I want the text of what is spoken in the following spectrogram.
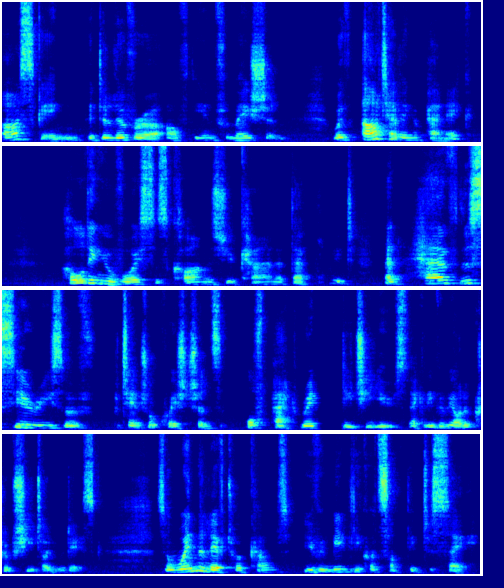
asking the deliverer of the information without having a panic, holding your voice as calm as you can at that point, and have this series of potential questions off pat ready to use. They can even be on a crib sheet on your desk. So when the left hook comes, you've immediately got something to say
